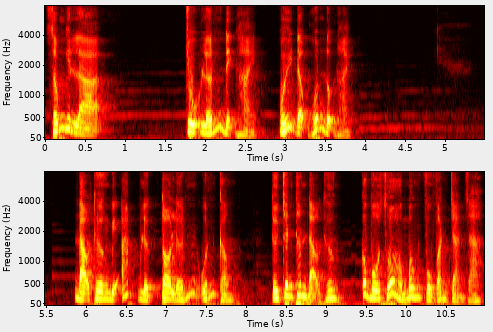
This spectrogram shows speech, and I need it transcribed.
Giống như là Trụ lớn định hải Quấy động hỗn độn hải. Đạo thương bị áp lực to lớn uốn cong từ chân thân đạo thương, Có vô số hồng mông phù văn tràn ra,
